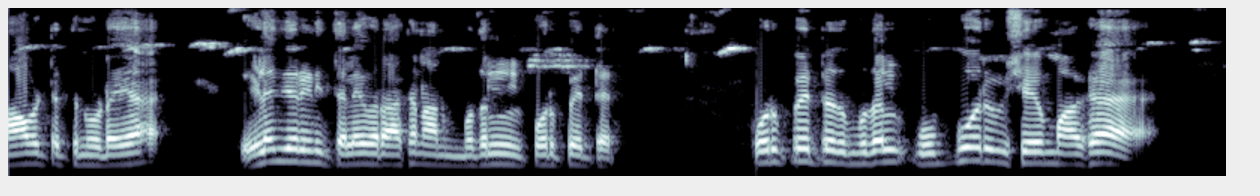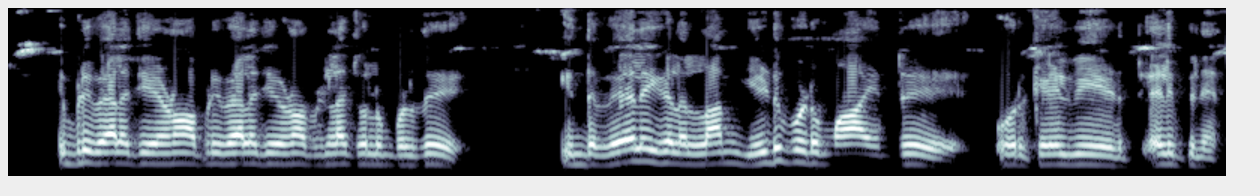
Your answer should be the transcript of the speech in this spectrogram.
மாவட்டத்தினுடைய இளைஞரணி தலைவராக நான் முதல் பொறுப்பேற்றேன். பொறுப்பேற்றது முதல் ஒவ்வொரு விஷயமாக இப்படி வேலை செய்யணும் அப்படி வேலை செய்யணும் அப்படின்லாம் சொல்லும் பொழுது இந்த வேலைகள் எல்லாம் எடுபடுமா என்று ஒரு கேள்வியை எழுப்பினேன்.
